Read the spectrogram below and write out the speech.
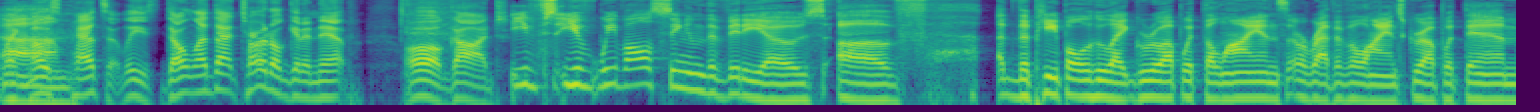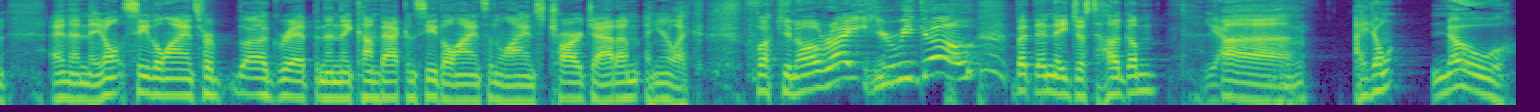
Like Um, most pets, at least. Don't let that turtle get a nip. Oh God. You've you've we've all seen the videos of the people who like grew up with the lions, or rather, the lions grew up with them, and then they don't see the lions for a grip, and then they come back and see the lions, and the lions charge at them, and you're like, "Fucking all right, here we go!" But then they just hug them. Yeah. Uh, I don't know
